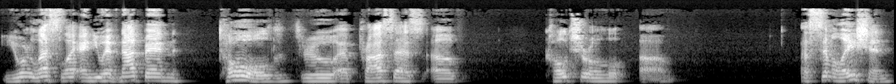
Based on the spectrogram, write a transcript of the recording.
you are less like, and you have not been told through a process of cultural um, assimilation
